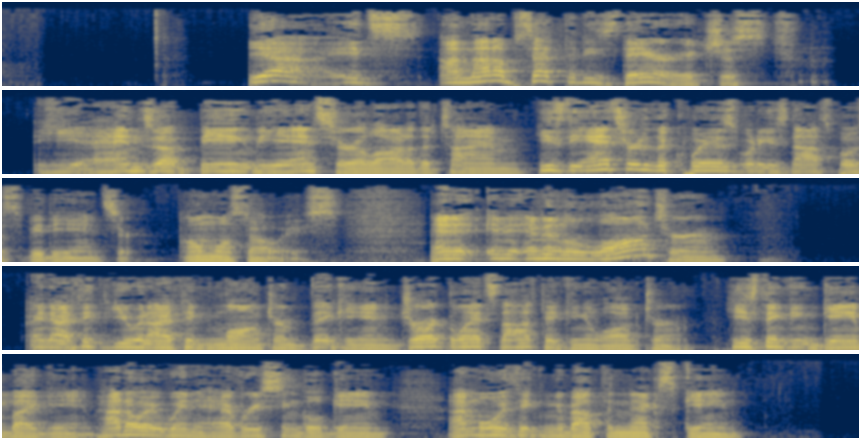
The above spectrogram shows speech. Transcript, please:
Yeah, it's I'm not upset that he's there. It's just he ends up being the answer a lot of the time. He's the answer to the quiz when he's not supposed to be the answer, almost always. And and, and in the long term, and I think you and I think long term thinking, and Gerard Gallant's not thinking long term. He's thinking game by game. How do I win every single game? I'm only thinking about the next game.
